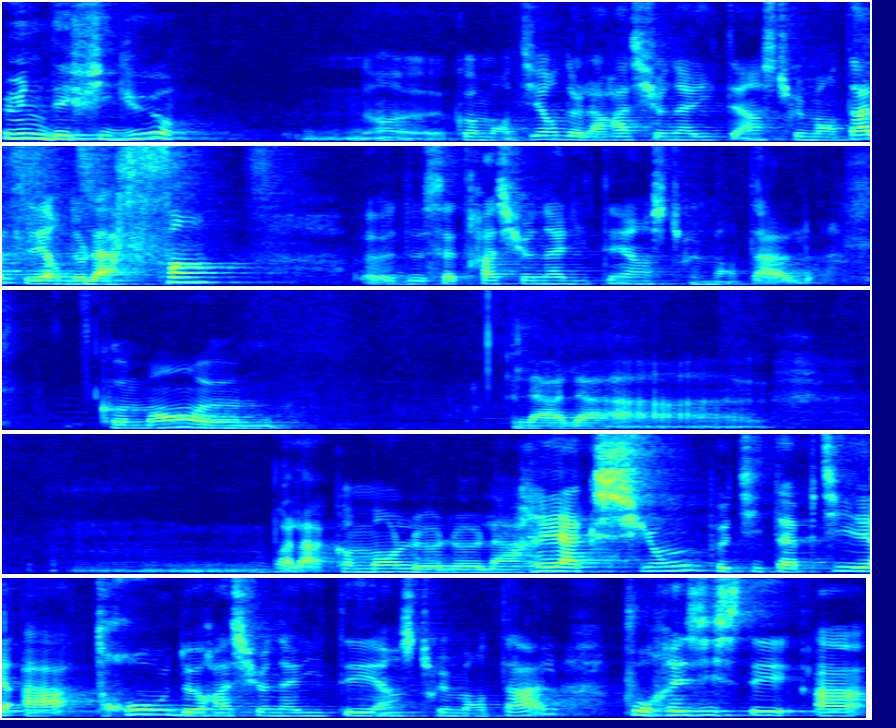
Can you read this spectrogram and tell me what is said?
une des figures euh, comment dire, de la rationalité instrumentale, c'est-à-dire de la fin euh, de cette rationalité instrumentale, comment euh, la, la réaction petit à petit à trop de rationalité instrumentale, pour résister à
